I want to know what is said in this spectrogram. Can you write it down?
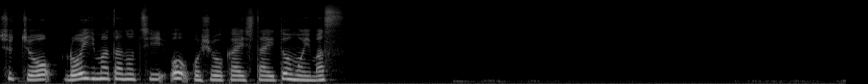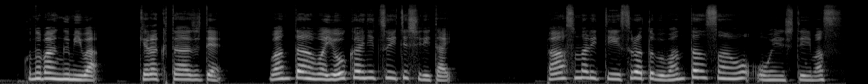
首長ロイマタの地をご紹介したいと思います。この番組はキャラクター辞典ワンタンは妖怪について知りたいパーソナリティ空飛ぶワンタンさんを応援しています。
